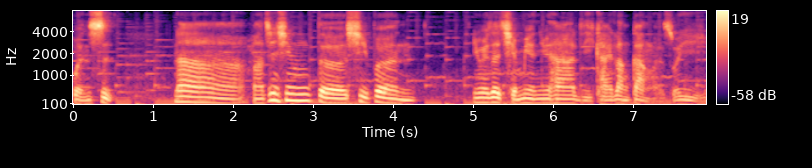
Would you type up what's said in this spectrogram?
文氏，那马进兴的戏份，因为在前面，因为他离开浪杠了，所以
